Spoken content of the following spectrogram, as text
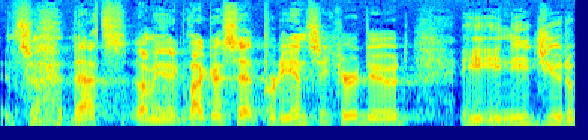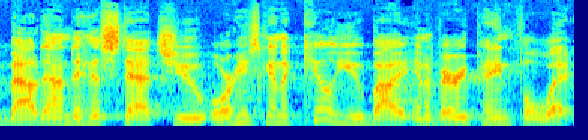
And so that's, I mean, like I said, pretty insecure dude. He, he needs you to bow down to his statue, or he's going to kill you by in a very painful way.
